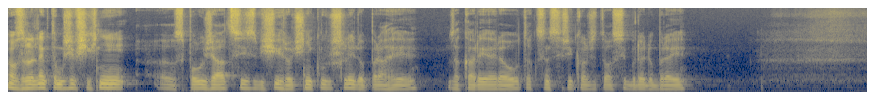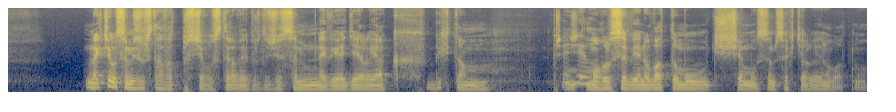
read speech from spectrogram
No vzhledem k tomu, že všichni eh, spolužáci z vyšších ročníků šli do Prahy za kariérou, tak jsem si říkal, že to asi bude dobrý. Nechtěl jsem zůstávat prostě v Ostravě, protože jsem nevěděl, jak bych tam Přežil. mohl se věnovat tomu, čemu jsem se chtěl věnovat. No.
